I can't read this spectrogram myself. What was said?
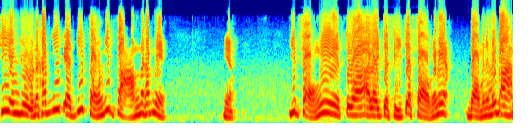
ที่ยังอยู่นะครับยี่สิบเอ็ดยี่สิบสองยี่สิบสามนะครับเนี่ยเนี่ยยี่สิบสองนี่ตัวอะไรเจ็ดสีเจ็ดสองกันเนี่ย ดอกมันยังไม่บาน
